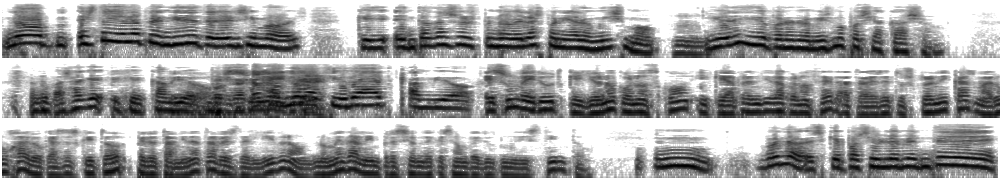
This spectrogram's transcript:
No, esto yo lo aprendí de Terence que en todas sus novelas ponía lo mismo. Mm. Y yo he decidido poner lo mismo por si acaso. Lo que pasa que, que cambio ¿qué? la ciudad, cambio... Es un Beirut que yo no conozco y que he aprendido a conocer a través de tus crónicas, Maruja, de lo que has escrito, pero también a través del libro. No me da la impresión de que sea un Beirut muy distinto. Mm, bueno, es que posiblemente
